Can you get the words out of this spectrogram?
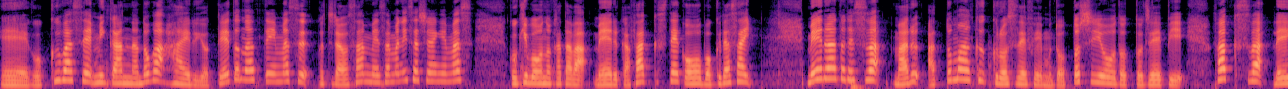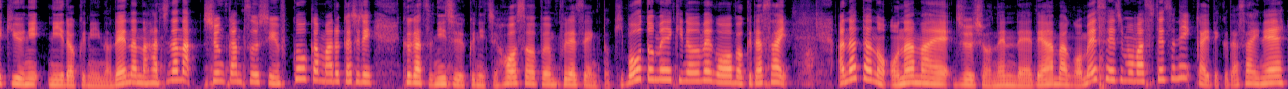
えー、極早生みかんなどが入る予定となっています。こちらを3名様に差し上げます。ご希望の方はメールかファックスでご応募ください。メールアドレスは丸アットマーククロス FM.co.jp ファックスは092-262の0787瞬間通信福岡丸かじり。9月29日放送分プレゼント希望と明記の上ご応募ください。あなたのお名前住所年齢電話番号メッセージも忘れずに書いてくださいね。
